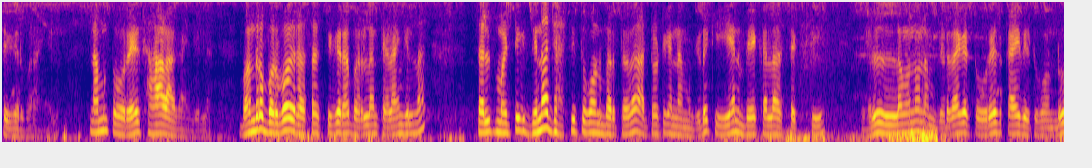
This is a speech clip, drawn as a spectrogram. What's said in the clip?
ಚಿಗರ್ ಬರಂಗಿಲ್ಲ. ನಮ್ಮ ಟೋರೇಜ್ ಹಾಳಾಗಂಗಿಲ್ಲ. ಬಂದರೂ ಬರ್ಬೋದು ರೀ ಹೊಸ ಚಿಗರ ಬರಲ್ಲ ಅಂತ ಹೇಳಂಗಿಲ್ಲ. ಸ್ವಲ್ಪ ಮಟ್ಟಿಗೆ ದಿನ ಜಾಸ್ತಿ ತೊಗೊಂಡು ಬರ್ತದೆ, ಅಟ್ಟೊಟ್ಟಿಗೆ ನಮ್ಮ ಗಿಡಕ್ಕೆ ಏನು ಬೇಕಲ್ಲ ಶಕ್ತಿ. ಎಲ್ಲವನ್ನು ನಮ್ಮ ಗಿಡದಾಗೆ ಟೋರೇಜ್ ಕಾಯ್ದು ಇಟ್ಕೊಂಡು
